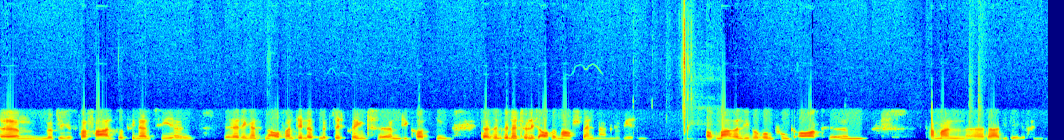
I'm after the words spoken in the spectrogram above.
ähm, mögliches Verfahren zu finanzieren, den ganzen Aufwand, den das mit sich bringt, ähm, die Kosten. Da sind wir natürlich auch immer auf Spenden angewiesen. Auf mareliberum.org ähm, kann man äh, da die Wege finden.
